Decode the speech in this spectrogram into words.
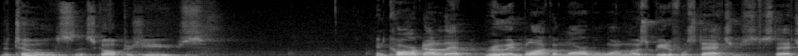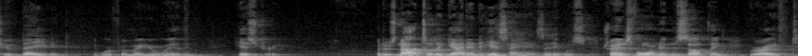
the tools that sculptors use and carved out of that ruined block of marble one of the most beautiful statues, statue of David, that we're familiar with in history. But it was not until it got into his hands that it was transformed into something great.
